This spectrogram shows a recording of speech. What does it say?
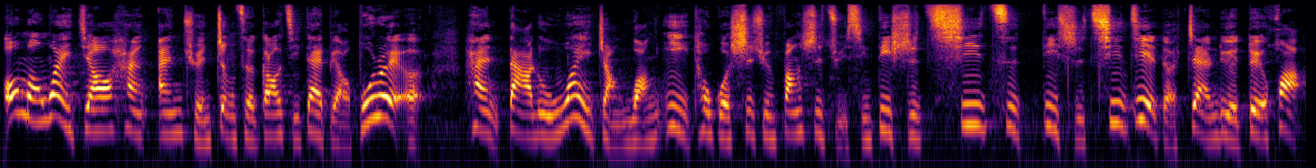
欧盟外交和安全政策高级代表波瑞尔和大陆外长王毅透过视讯方式举行第十七次、第十七届的战略对话。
